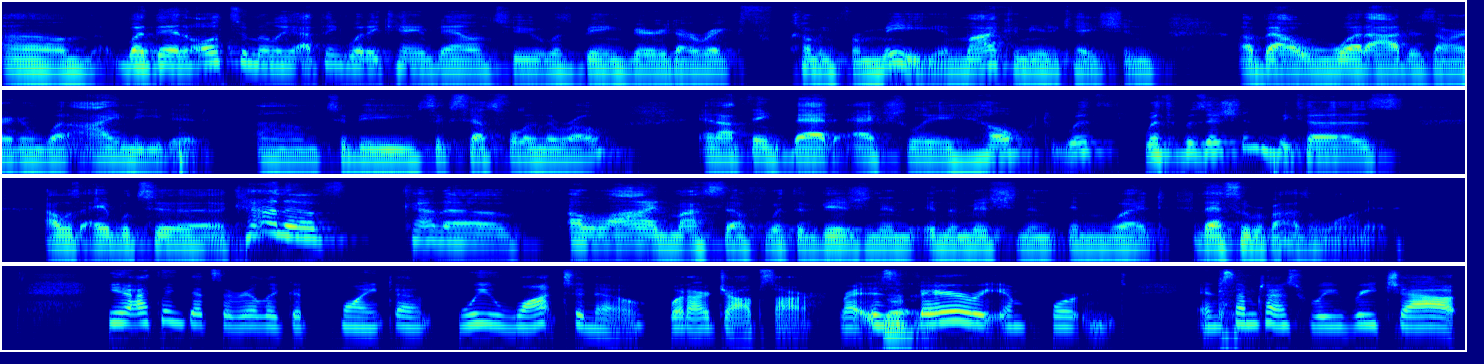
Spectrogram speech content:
Um, but then ultimately, I think what it came down to was being very direct coming from me in my communication about what I desired and what I needed um, to be successful in the role. And I think that actually helped with with the position because I was able to kind of kind of align myself with the vision and, in the mission and, and what that supervisor wanted. Yeah, I think that's a really good point. Uh, we want to know what our jobs are, right? It's right. very important. And sometimes we reach out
